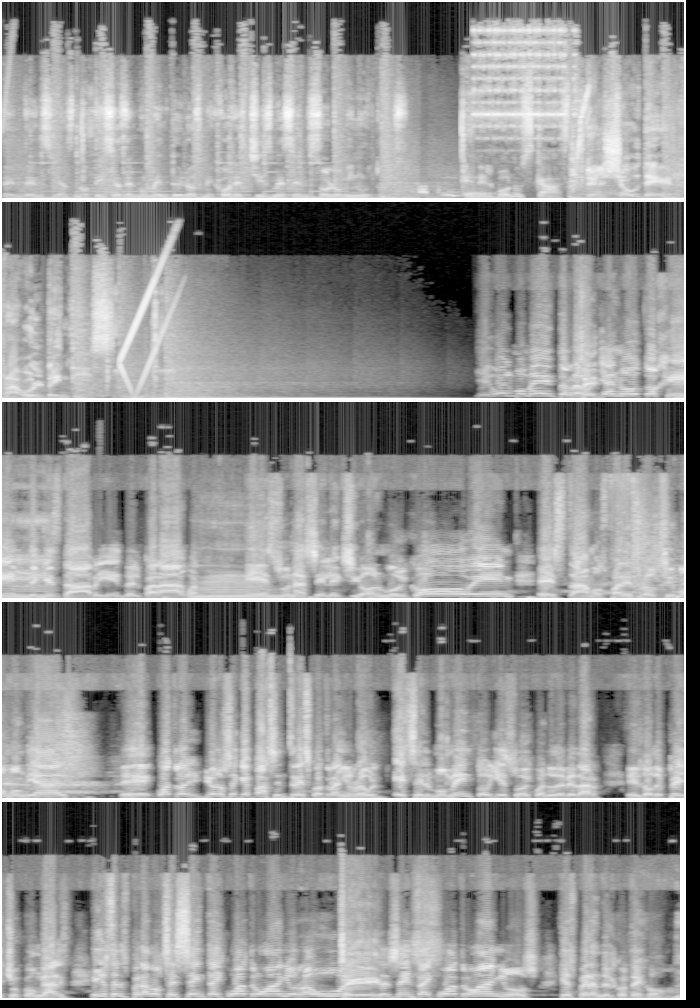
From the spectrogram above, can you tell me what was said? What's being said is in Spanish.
Tendencias, noticias del momento y los mejores chismes en solo minutos. En el bonus cast. Del show de Raúl Brindis. Llegó el momento, Raúl. Ya noto gente que está abriendo el paraguas. Es una selección muy joven. Estamos para el próximo mundial. Eh, cuatro, yo no sé qué pasa en tres, cuatro años, Raúl. Es el momento y es hoy cuando debe dar el do de pecho con Gales. Ellos están esperando 64 años, Raúl. Sí. 64 años. ¿Qué esperan del cotejo?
